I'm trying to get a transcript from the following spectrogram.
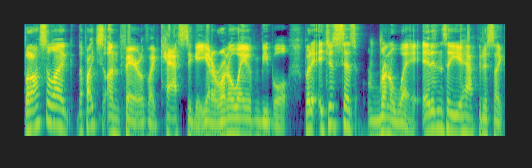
But also like the fight's just unfair with like castigate. You got to run away from people, but it, it just says run away. It doesn't say you have to just like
